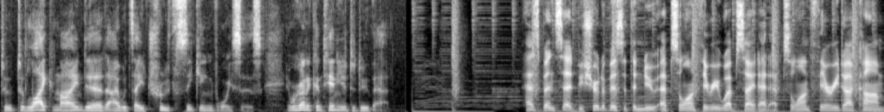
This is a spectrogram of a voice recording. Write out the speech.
to to like-minded, I would say, truth-seeking voices, and we're going to continue to do that. As Ben said, be sure to visit the new Epsilon Theory website at epsilontheory.com,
